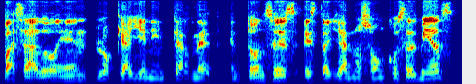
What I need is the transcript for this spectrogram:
basado en lo que hay en Internet. Entonces, estas ya no son cosas mías,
